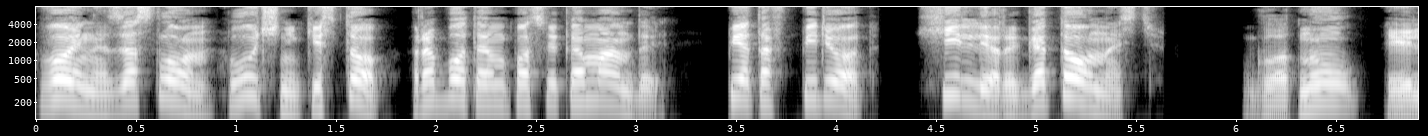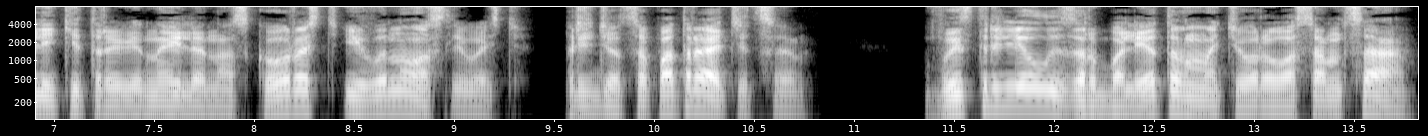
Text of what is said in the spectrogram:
«Воины, заслон! Лучники, стоп! Работаем после команды! Пета вперед! Хиллеры, готовность!» Глотнул Элики Травинеля на скорость и выносливость. Придется потратиться. Выстрелил из арбалета в матерого самца.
